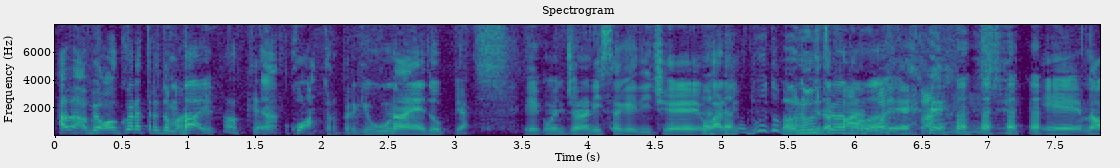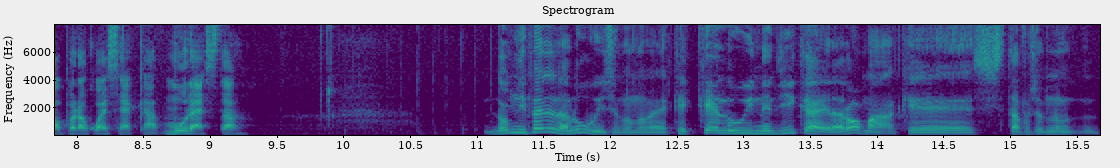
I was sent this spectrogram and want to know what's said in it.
Allora, abbiamo ancora tre domande. Vai. Ok. Ah, quattro, perché una è doppia. È come il giornalista che dice: Guarda, ho due domande da l'ultima fare. Eh, no, però qua è secca. Muresta? Non dipende da lui secondo me, che, che lui ne dica è la Roma che si sta facendo,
